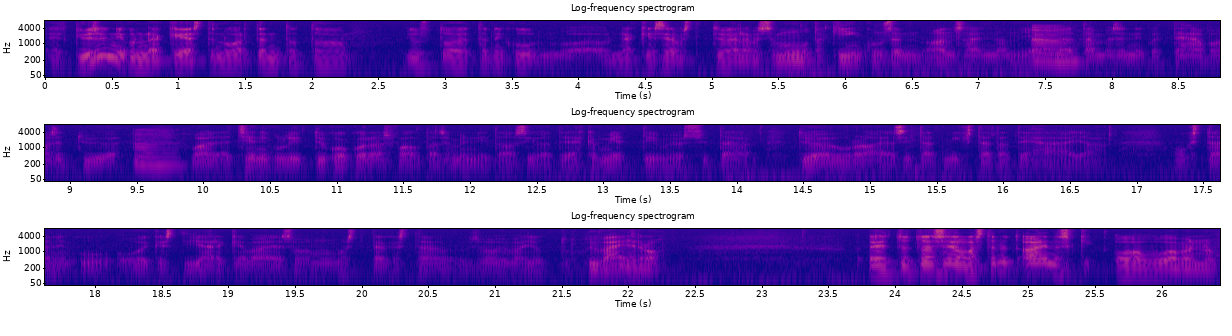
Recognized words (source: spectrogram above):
Et kyllä se niin kuin näkee sitten nuorten tota, just toi, että niin kuin näkee selvästi työelämässä muutakin kuin sen ansainnan ja, Mm. ja tämmöisen, niin kuin, että tehdään vaan se työ, Mm. vaan että siihen niin kuin liittyy kokonaisvaltaisemmin niitä asioita ja ehkä miettii myös sitä työuraa ja sitä, että miksi tätä tehdään ja onko tämä niin kuin oikeasti järkevää ja se on mun mielestä pelkästään se on hyvä juttu, hyvä ero. Et tota, sellaista nyt ainakin olen huomannut.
